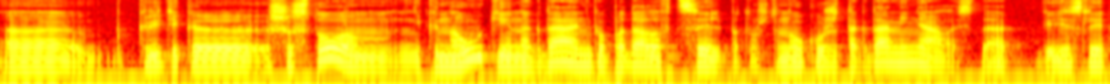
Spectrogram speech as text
критика шестого к науке иногда не попадала в цель, потому что наука уже тогда менялась. Да? Если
